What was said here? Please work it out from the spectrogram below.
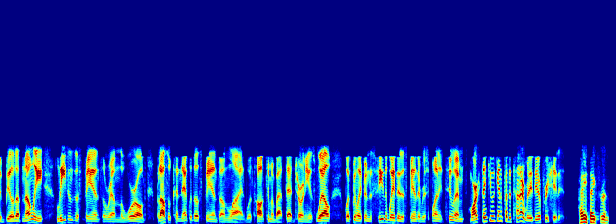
to build up not only legions of fans around the world, but also connect with those fans online. We'll talk to him about that journey as well. What's been like for him to see the way that his fans have responded to him. Mark, thank you again for the time. Really do appreciate it. Hey, thanks for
